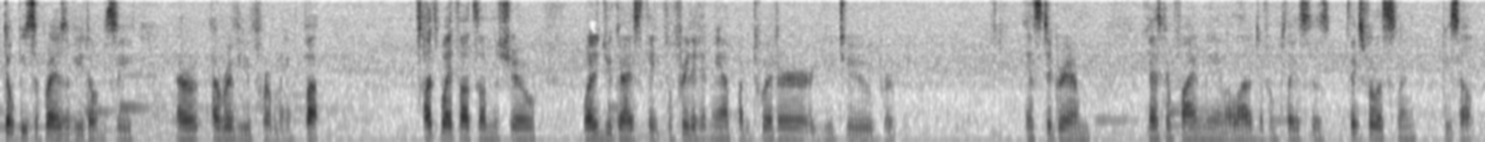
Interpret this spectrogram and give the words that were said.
don't be surprised if you don't see a, a review from me. But that's my thoughts on the show. What did you guys think? Feel free to hit me up on Twitter or YouTube or Instagram. Guys can find me in a lot of different places. Thanks for listening. Peace out.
